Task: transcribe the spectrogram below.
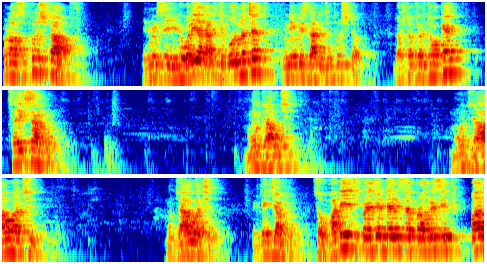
plus full stop it means in Oriya that is purnachat in English that is full stop the structure is okay so example ମୁଁ ଯାଉଛି ମୁଁ ଯାଉଅଛି ମୁଁ ଯାଉଅଛି it is example so what is present tense progressive verb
